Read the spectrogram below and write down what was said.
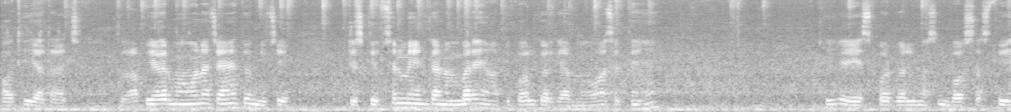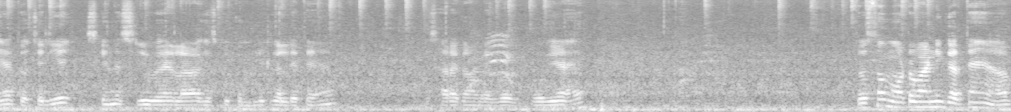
बहुत ही ज़्यादा अच्छा है। तो आप ये अगर मंगवाना चाहें तो नीचे डिस्क्रिप्शन में इनका नंबर है यहाँ पे कॉल करके आप मंगवा सकते हैं। ठीक है, ये स्पॉट वाली मशीन बहुत सस्ती है। तो चलिए, इसके अंदर स्लीव वगैरह लगा के इसको कंप्लीट कर लेते हैं। तो सारा काम लगभग हो गया है। दोस्तों, मोटर वाइंडिंग करते हैं आप।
